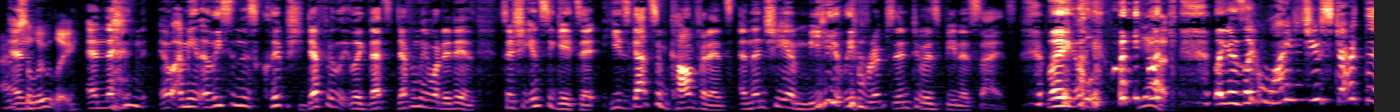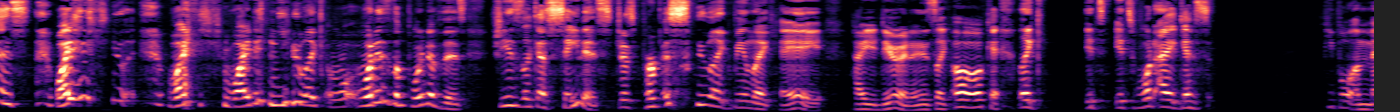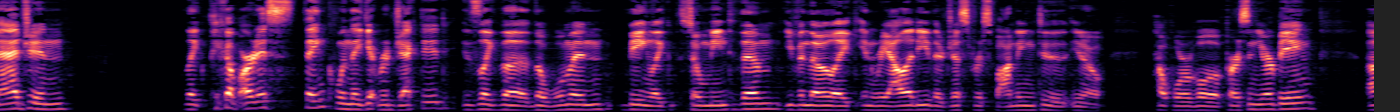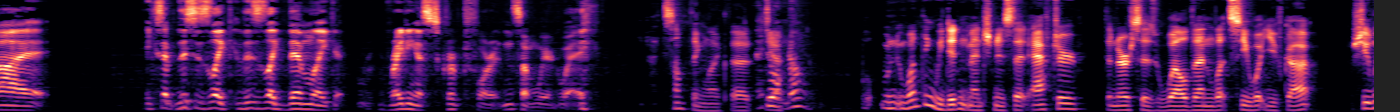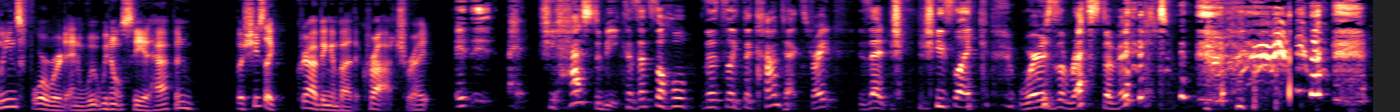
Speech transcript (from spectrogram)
Absolutely. And then, I mean, at least in this clip, she definitely, like, that's definitely what it is. So she instigates it. He's got some confidence, and then she immediately rips into his penis size. Like, like, like yeah. like, like, it's like, why did you start this? Why didn't you, why, why didn't you, like, wh- what is the point of this? She's like a sadist, just purposely, like, being like, hey, how you doing? And he's like, oh, okay. Like, it's, it's what I guess people imagine like pickup artists think when they get rejected is like the the woman being like so mean to them even though like in reality they're just responding to you know how horrible a person you're being. Uh except this is like this is like them like writing a script for it in some weird way. Something like that. i don't know. One one thing we didn't mention is that after the nurse says, "Well, then let's see what you've got," she leans forward, and we, we don't see it happen, but she's like grabbing him by the crotch, right? it, it she has to be because that's the whole that's like the context right is that she's like where's the rest of it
